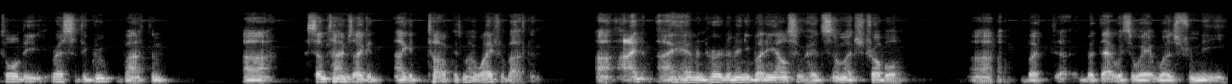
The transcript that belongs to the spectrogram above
told the rest of the group about them, uh, sometimes I could I could talk with my wife about them. Uh, I I haven't heard of anybody else who had so much trouble uh, but uh, but that was the way it was for me.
